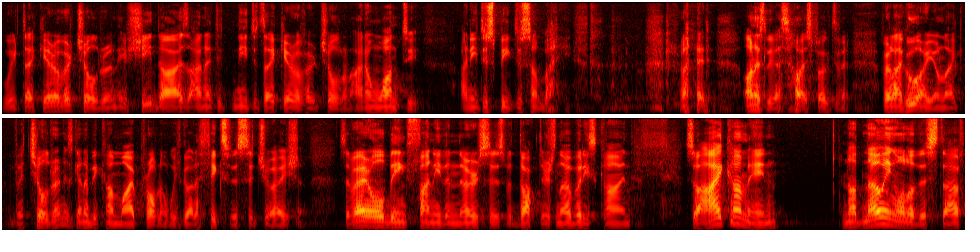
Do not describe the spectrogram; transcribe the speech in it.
We take care of her children. If she dies, I need to take care of her children. I don't want to. I need to speak to somebody. right? Honestly, that's how I spoke to them. They're like, who are you? I'm like, the children is going to become my problem. We've got to fix this situation. So they're all being funny, the nurses, the doctors, nobody's kind. So I come in, not knowing all of this stuff,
